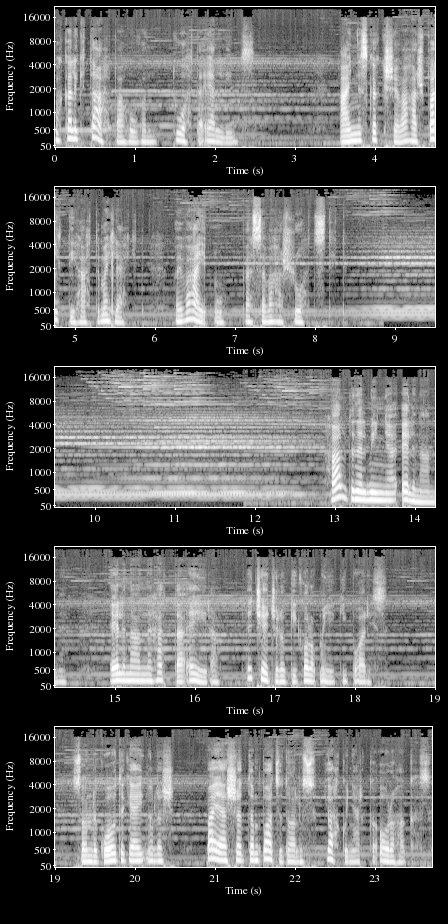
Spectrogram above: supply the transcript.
mahkalik tahpahuvan tuohta ällims. Aines kakse vahas palti hahtemais lähkit vai vaimu päässä vahas ruotstit. Haldenel minja Elenanne, Elenanne hättää Eira, le tjejelogi kolmojikin puolis. Sonne kuotekäitnullas, pajassaddan paatsutalus johkunjarkka orohakas.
